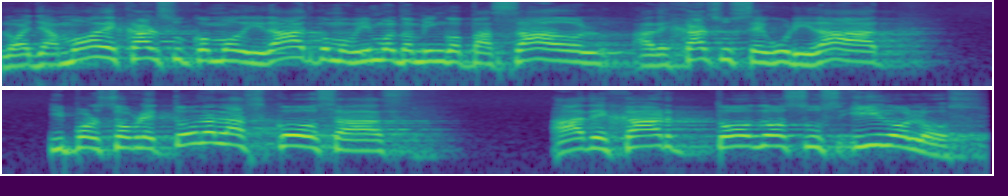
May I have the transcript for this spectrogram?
lo llamó a dejar su comodidad, como vimos el domingo pasado, a dejar su seguridad y por sobre todas las cosas, a dejar todos sus ídolos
